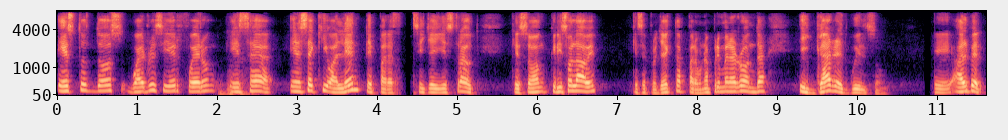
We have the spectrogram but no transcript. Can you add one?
Estos dos wide receivers fueron esa es equivalente para CJ Stroud, que son Chris Olave, que se proyecta para una primera ronda, y Garrett Wilson. Eh, Albert,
